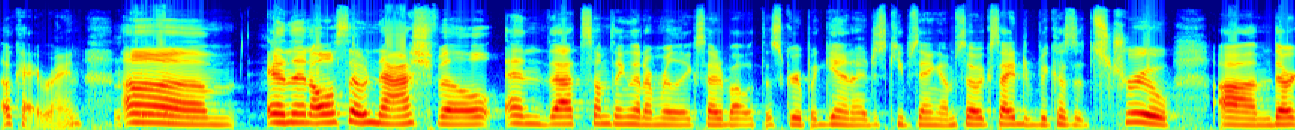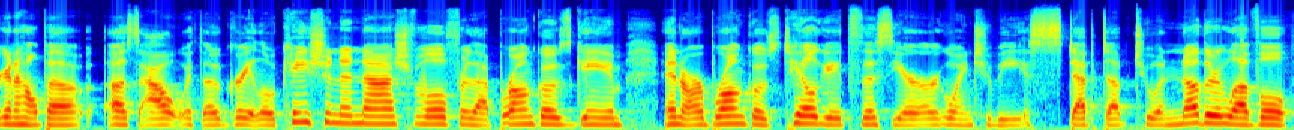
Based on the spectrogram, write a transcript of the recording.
Okay, Ryan. Um, and then also Nashville, and that's something that I'm really excited about with this group. Again, I just keep saying I'm so excited because it's true. Um, they're going to help out, us out with a great location in Nashville for that Broncos game, and our Broncos tailgates this year are going to be stepped up to another level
